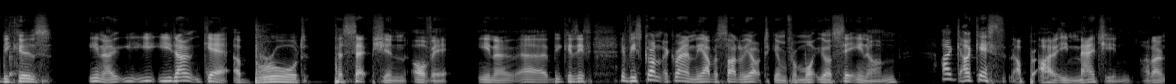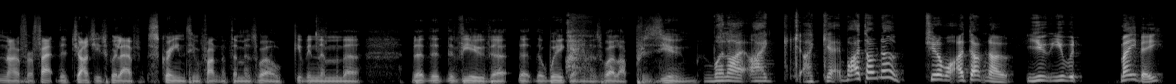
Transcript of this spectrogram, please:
because, you know, you, you don't get a broad perception of it, you know, uh, because if, if it's gone to ground the other side of the octagon from what you're sitting on, I, I guess, I, I imagine, I don't know for a fact, the judges will have screens in front of them as well, giving them the, the, the, the view that, that, that we're getting as well, I presume. Well, I, I, I get, but I don't know. Do you know what? I don't know. You, you would maybe,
